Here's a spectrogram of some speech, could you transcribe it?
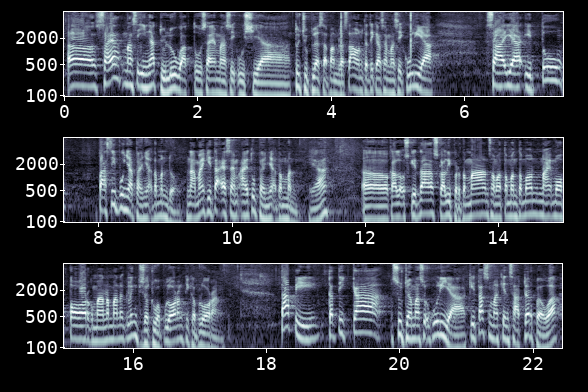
Uh, saya masih ingat dulu waktu saya masih usia 17-18 tahun ketika saya masih kuliah, saya itu pasti punya banyak teman dong. Namanya kita SMA itu banyak teman ya. Uh, kalau kita sekali berteman sama teman-teman naik motor ke mana-mana keliling bisa 20 orang, 30 orang. Tapi ketika sudah masuk kuliah, kita semakin sadar bahwa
